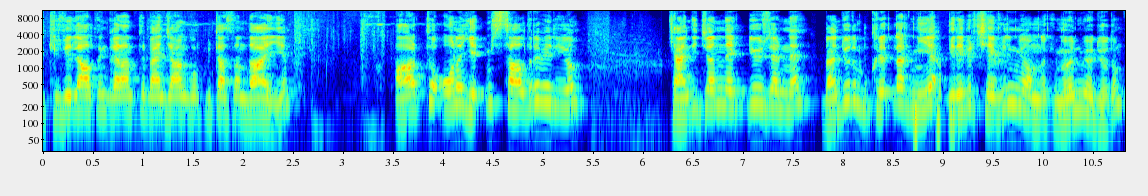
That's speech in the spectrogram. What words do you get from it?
250 altın garanti bence Hangok Mitas'tan daha iyi. Artı ona 70 saldırı veriyor. Kendi canını ekliyor üzerine. Ben diyordum bu krepler niye birebir çevrilmiyor amına koyayım ölmüyor diyordum.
